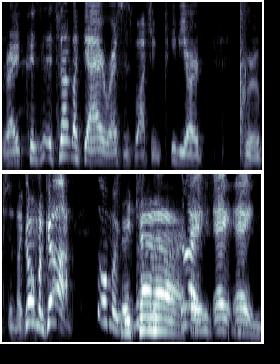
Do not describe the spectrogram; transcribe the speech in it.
right? Because it's not like the IRS is watching PDR groups and like, oh my god, oh my. They look kind of Hey, hey, hey!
